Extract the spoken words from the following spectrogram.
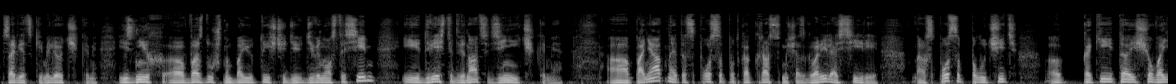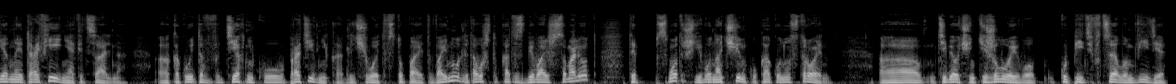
советскими летчиками. Из них э, в воздушном бою 1097 и 212 зенитчиками. А, понятно, это способ, вот как раз мы сейчас говорили о Сирии, а, способ получить э, какие-то еще военные трофеи неофициально, какую-то технику противника, для чего это вступает в войну, для того, чтобы когда ты сбиваешь самолет, ты смотришь его начинку, как он устроен. А, тебе очень тяжело его купить в целом виде,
